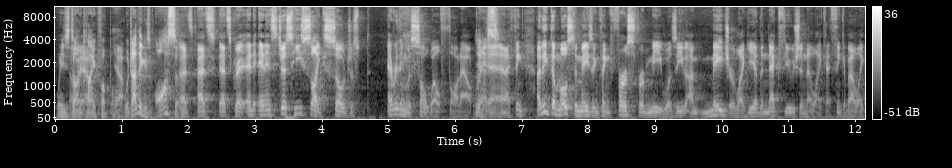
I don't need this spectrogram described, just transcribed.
when he's done yeah. playing football, Yeah. which I think is awesome. That's that's that's great, and and it's just he's like so just everything was so well thought out, right? Yes. And I think I think the most amazing thing first for me was even um, major, like he had the neck fusion that like I think about like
